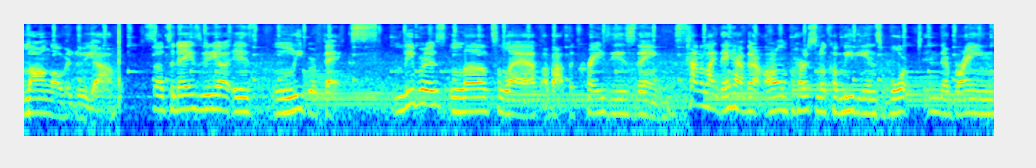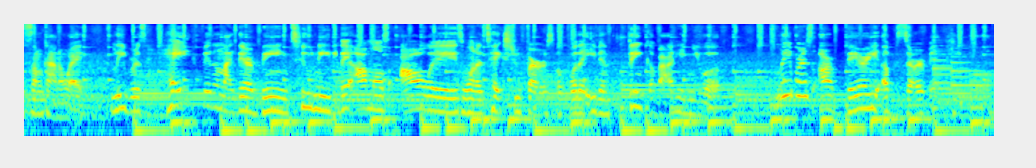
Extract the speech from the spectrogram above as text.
Long overdue y'all. So today's video is libra facts. Libras love to laugh about the craziest things. Kind of like they have their own personal comedians warped in their brains some kind of way. Libras hate feeling like they're being too needy. They almost always want to text you first before they even think about hitting you up. Libras are very observant people.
